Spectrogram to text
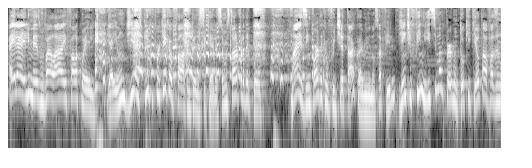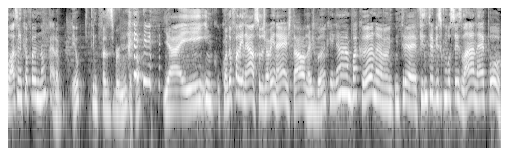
Aí ele é ele mesmo, vai lá e fala com ele. E aí um dia eu explico por que, que eu vou falar com o Pedro Siqueira. Essa é uma história pra depois. Mas importa que eu fui tietar, Kleber Mendonça Filho. Gente finíssima perguntou o que, que eu tava fazendo lá, sendo que eu falei, não, cara, eu que tenho que fazer essa pergunta e tal. e aí, em- quando eu falei, né, ah, sou do Jovem Nerd e tal, Nerd Bank, ele, ah, bacana, entre- fiz entrevista com vocês lá, né, pô,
